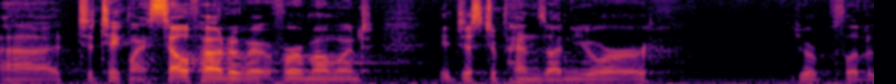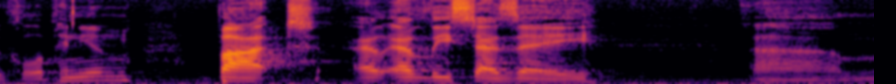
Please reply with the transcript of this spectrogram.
uh, to take myself out of it for a moment, it just depends on your your political opinion. But at, at least as a um,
